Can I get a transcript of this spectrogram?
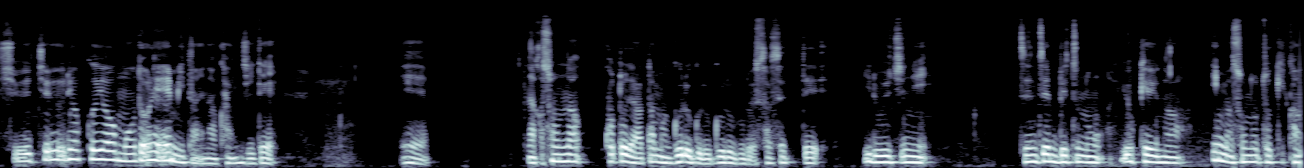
集中力よ、戻れ、みたいな感じで、えーなんかそんなことで頭ぐるぐるぐるぐるさせているうちに、全然別の余計な、今その時考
